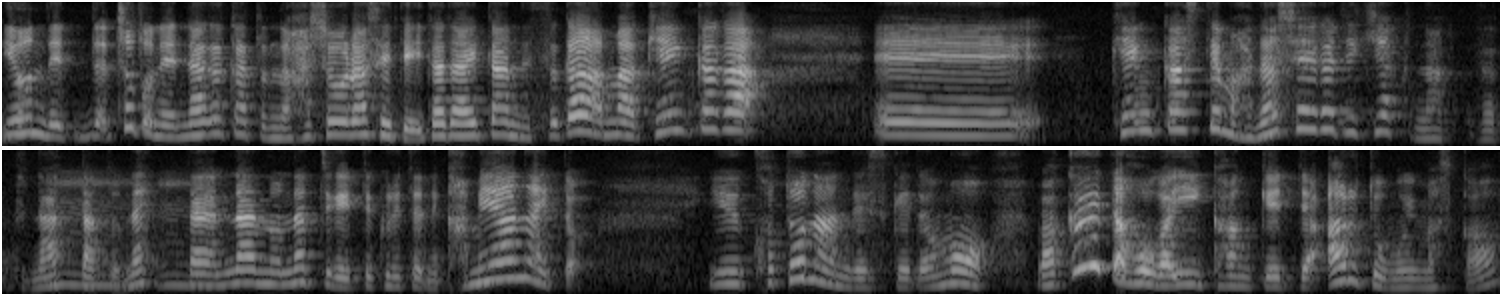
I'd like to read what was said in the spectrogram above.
読んでちょっとね長かったのではしょらせていただいたんですがまあ喧嘩がえー喧嘩しても話し合いができなくなくなったとね、うんうんだからあのナッチが言ってくれたように噛み合わないということなんですけども別れた方がいい関係ってあると思いますか、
